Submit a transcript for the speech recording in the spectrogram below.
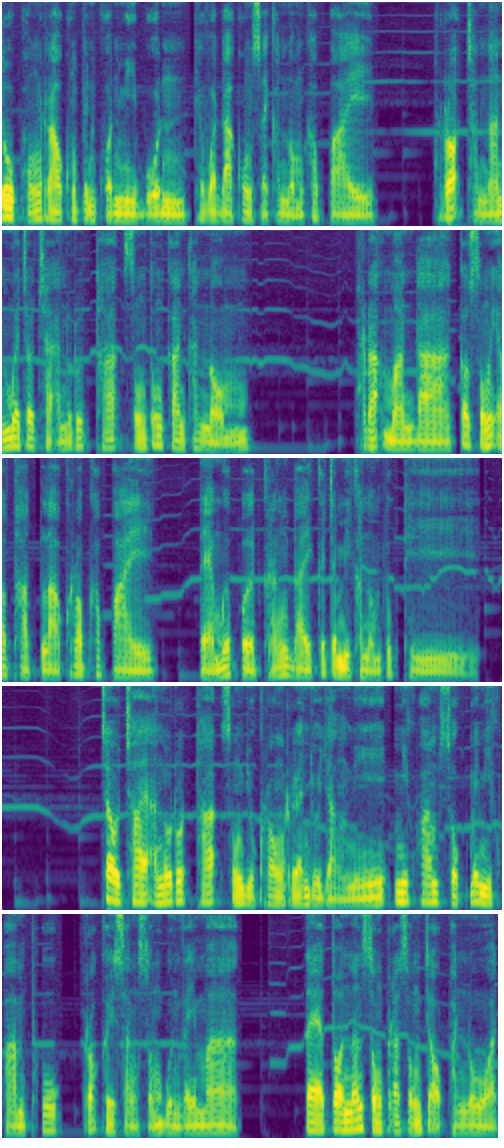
ลูกของเราคงเป็นคนมีบุญ เทวดาคงใส่ขนมเข้าไป เพราะฉะนั้นเมื่อเจ้าชายอนุรุทธะทรงต้องการขนม พระมารดาก็ทรงให้เอาถาดเปล่าครอบเข้าไป แต่เมื่อเปิดครั้งใดก็จะมีขนมทุกที เจ้าชายอนุรุทธะทรงอยู่ครองเรือนอยู่อย่างนี้ มีความสุขไม่มีความทุกข์เพราะเคยสั่งสมบุญไว้มาก แต่ตอนนั้นทรงประสงค์จะออกผนวด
